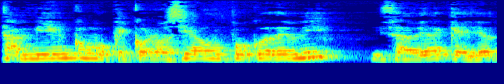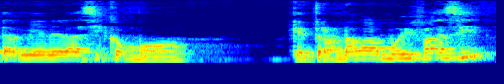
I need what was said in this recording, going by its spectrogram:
también como que conocía un poco de mí y sabía que yo también era así como que tronaba muy fácil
